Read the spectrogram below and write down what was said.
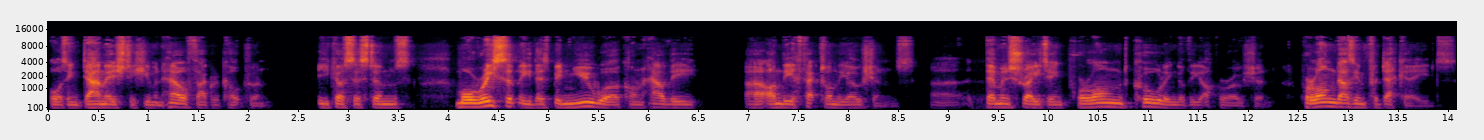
causing damage to human health, agriculture, and ecosystems. More recently, there's been new work on how the uh, on the effect on the oceans, uh, demonstrating prolonged cooling of the upper ocean, prolonged as in for decades,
